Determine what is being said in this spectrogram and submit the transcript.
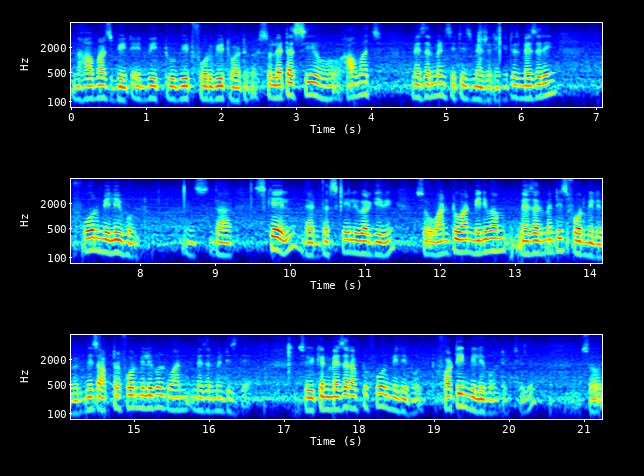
and how much bit 8 bit 2 bit 4 bit whatever. So let us see how much measurements it is measuring. It is measuring 4 millivolt. Means the scale that the scale you are giving so 1 to 1 minimum measurement is 4 millivolt. Means after 4 millivolt one measurement is there. So you can measure up to 4 millivolt 14 millivolt actually. So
